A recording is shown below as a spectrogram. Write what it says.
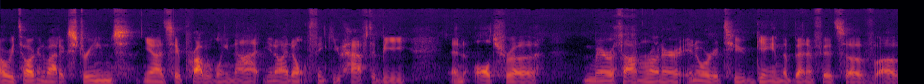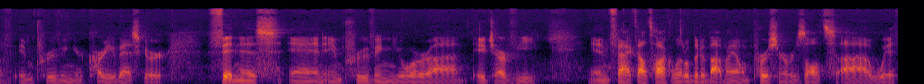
are we talking about extremes? Yeah, I'd say probably not. You know, I don't think you have to be an ultra marathon runner in order to gain the benefits of, of improving your cardiovascular fitness and improving your uh, HRV. In fact, I'll talk a little bit about my own personal results uh, with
